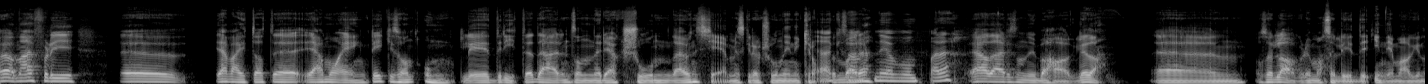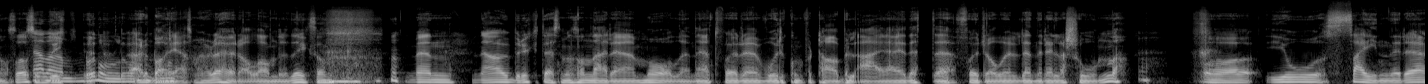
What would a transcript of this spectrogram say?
Ja, nei, fordi eh, jeg veit at eh, jeg må egentlig ikke sånn ordentlig drite. Det er en sånn reaksjon, det er jo en kjemisk reaksjon inni kroppen, Ja, kroppen, ikke bare. sant? Det gjør vondt, bare. Ja, det er litt sånn ubehagelig, da. Eh, og så lager du masse lyd inni magen også, så Ja, det er, du, er det bare jeg som hører det? Hører alle andre det, ikke sant? Men, men jeg har jo brukt det som en sånn der eh, målenhet for eh, hvor komfortabel er jeg i dette forholdet eller den relasjonen, da. Og jo seinere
